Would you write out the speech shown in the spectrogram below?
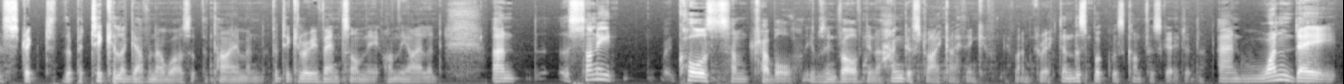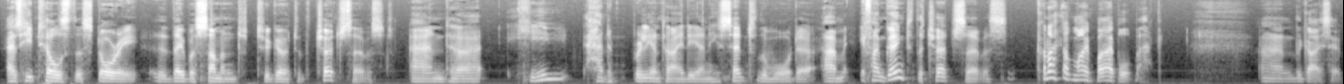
strict the particular governor was at the time and particular events on the on the island. And Sonny caused some trouble. He was involved in a hunger strike, I think, if, if I'm correct. And this book was confiscated. And one day, as he tells the story, they were summoned to go to the church service. And uh, he had a brilliant idea and he said to the warder, um, If I'm going to the church service, can I have my Bible back? And the guy said,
